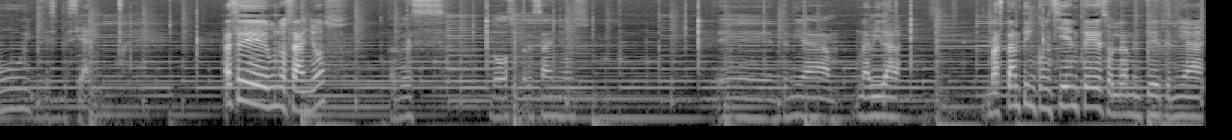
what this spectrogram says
muy especial. Hace unos años, tal vez dos o tres años, eh, tenía una vida bastante inconsciente, solamente tenía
